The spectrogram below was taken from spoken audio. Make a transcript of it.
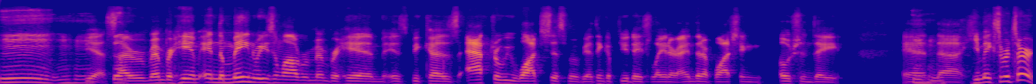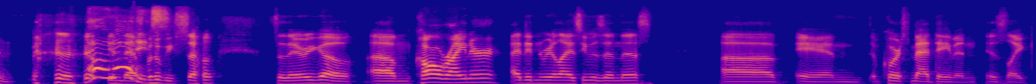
Mm-hmm. Yes, so- I remember him. And the main reason why I remember him is because after we watched this movie, I think a few days later, I ended up watching Ocean's Eight, and mm-hmm. uh, he makes a return oh, in nice. that movie. So, so there we go. Um, Carl Reiner, I didn't realize he was in this, uh, and of course Matt Damon is like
